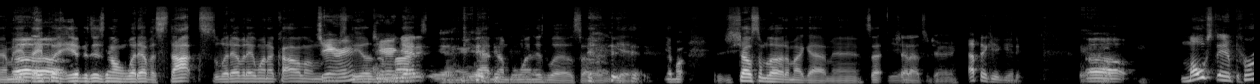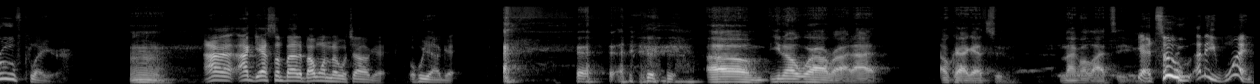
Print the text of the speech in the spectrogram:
I mean, if they Uh, put emphasis on whatever stocks, whatever they want to call them, Jaren, steals Jaren got it. Yeah, Jaren yeah. got number one as well. So yeah, show some love to my guy, man. So, Yeah. Shout out to Jaren. I think he'll get it. Uh, most improved player. Mm. I I got somebody, but I want to know what y'all got or who y'all got. um, you know where I ride. I okay, I got two. I'm not gonna lie to you. Yeah, two. I need one.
